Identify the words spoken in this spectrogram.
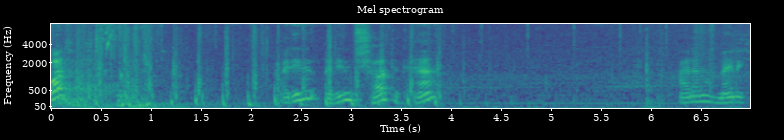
What? I didn't It, huh? I don't know, maybe.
